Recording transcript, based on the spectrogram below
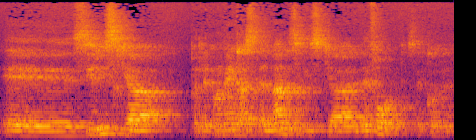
e si rischia, per l'economia castellana si rischia il default, secondo me.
